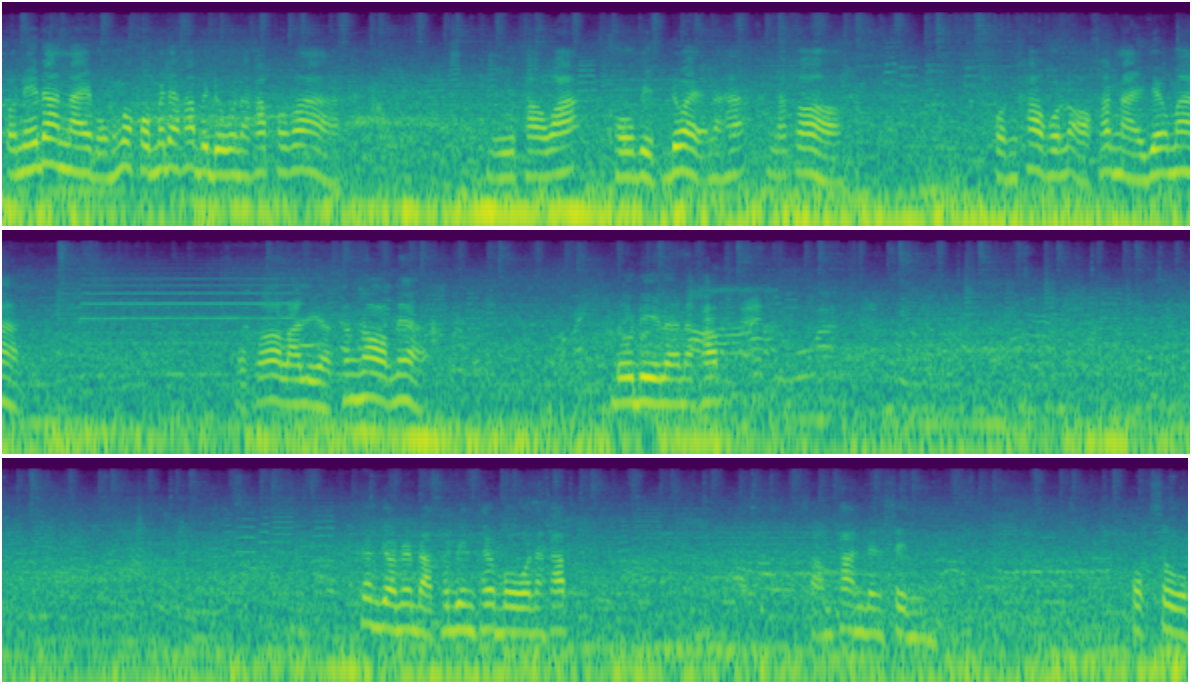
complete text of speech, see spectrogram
ตัวนี้ด้านในผมก็คงไม่ได้เข้าไปดูนะครับ เพราะว่า มีภาวะโควิดด้วยนะฮะ แล้วก็คนเข้าคนออกข้างในเยอะมาก แล้วก็รายละเอียดข้างนอกเนี่ย ดูดีเลยนะครับเครื่องยนต์เป็นแบบทวินเทอร์โบนะครับ3,000เบนซิน 6 สูบ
